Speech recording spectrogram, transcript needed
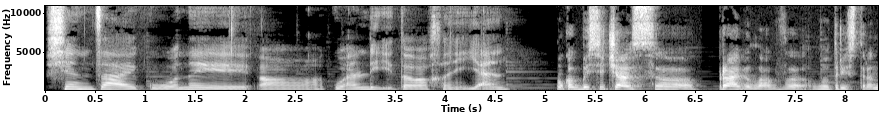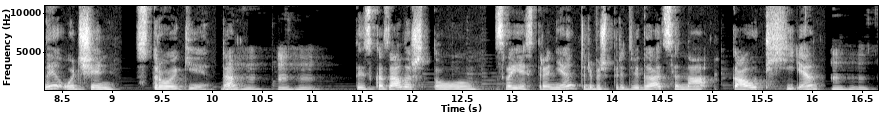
现在国内呃管理的很严， ну, как бы сейчас э, правила в, внутри страны очень строгие, да? Мгм, мгм. Ты сказала, что в своей стране ты любишь передвигаться на гаутье. Мгм.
